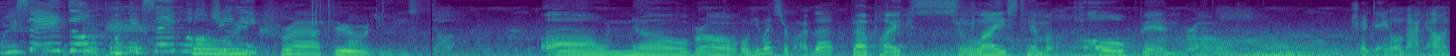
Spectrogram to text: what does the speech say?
We saved him! We saved little Holy Jimmy! crap, Oh, dude. dude, he's dumb. Oh no, bro. Oh, he might survive that. That pike sliced him open, bro. Should I dangle him back out?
